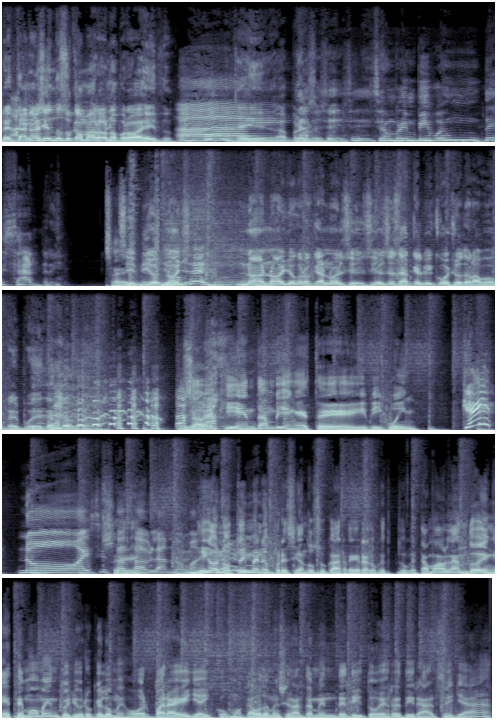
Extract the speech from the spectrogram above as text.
Le están haciendo su camarona por abajito. Ay. Sí, preso. ese, ese- ese hombre en vivo es un desastre. Sí. Sí, Digo, yo no sé, yo- no, no, yo creo que Anuel, si, si él se saca el bicocho de la boca, él puede cantar. ¿Tú sabes quién también? Este, Ivy Queen. ¿Qué? No, ahí sí estás Sí. hablando mal. Digo, no estoy menospreciando su carrera. Lo que, lo que estamos hablando en este momento, yo creo que lo mejor para ella, y como acabo de mencionar también de Tito, es retirarse ya.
